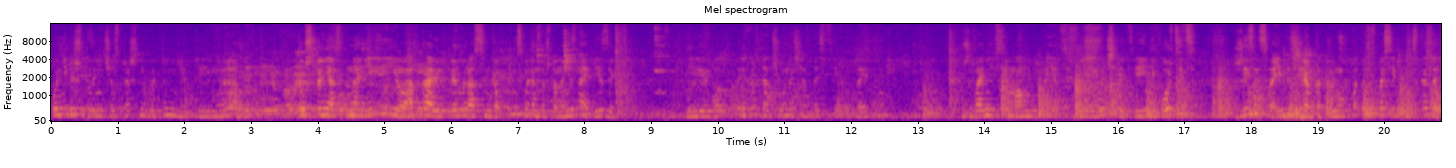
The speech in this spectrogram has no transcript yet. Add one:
поняли, что ничего страшного в этом нет. И мы рады. То, что не остановили ее, отправили первый раз в Сингапур, несмотря на то, что она не знает язык. И вот результат, чего она сейчас достигла. Поэтому желание всем маму не бояться в первую очередь и не портить жизнь своим дочерям, которые могут потом спасибо не сказать.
